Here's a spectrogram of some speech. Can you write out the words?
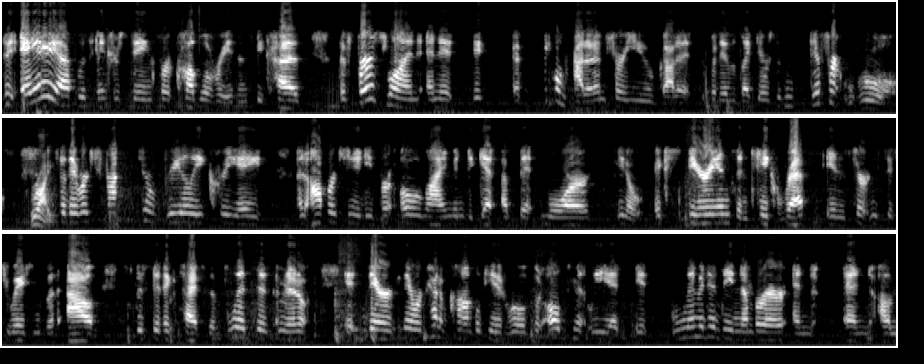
The AAF was interesting for a couple of reasons because the first one, and it, it people got it. I'm sure you got it, but it was like there was some different rules. Right. So they were trying to really create an opportunity for O linemen to get a bit more, you know, experience and take reps in certain situations without specific types of blitzes. I mean, I it, there there were kind of complicated rules, but ultimately it, it limited the number and and um,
